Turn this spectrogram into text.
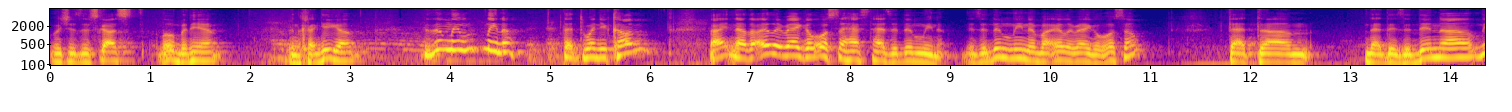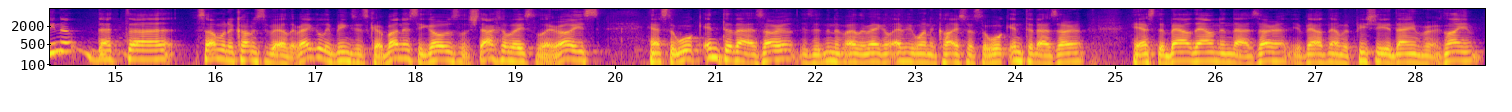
which is discussed a little bit here in Chagiga din lina. That when you come, right now the oily regal also has has a din lina. There's a din lina by oily regal also that um, that there's a din uh, lina that uh, someone who comes to the oily regal, he brings his karbanis, he goes l'shtachaves l'erois. He has to walk into the Azara. There's a din of Oily Regal. Everyone in Klai has to walk into the Azara. He has to bow down in the Azara. You bow down with Pisha Yadayim V'Raglayim.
